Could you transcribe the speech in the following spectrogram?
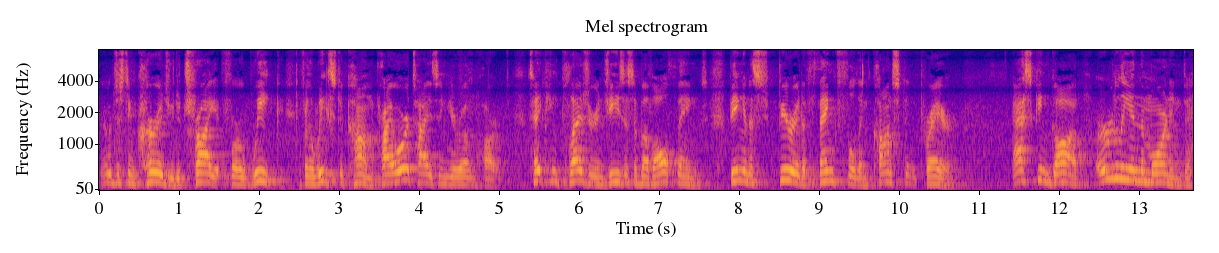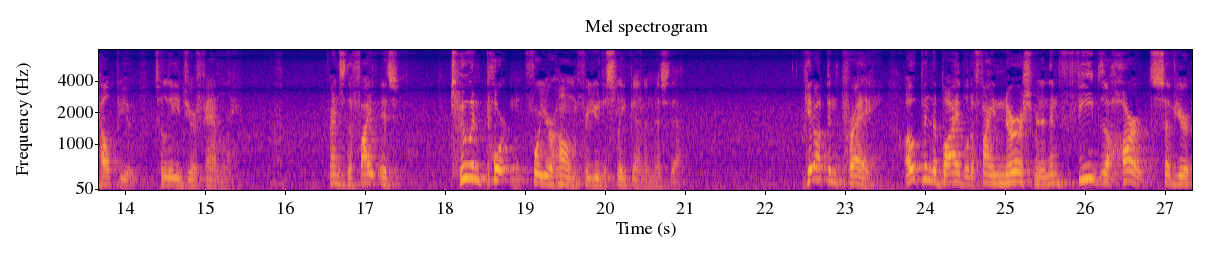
I would just encourage you to try it for a week, for the weeks to come, prioritizing your own heart, taking pleasure in Jesus above all things, being in a spirit of thankful and constant prayer, asking God early in the morning to help you to lead your family. Friends, the fight is too important for your home for you to sleep in and miss that. Get up and pray. Open the Bible to find nourishment and then feed the hearts of your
